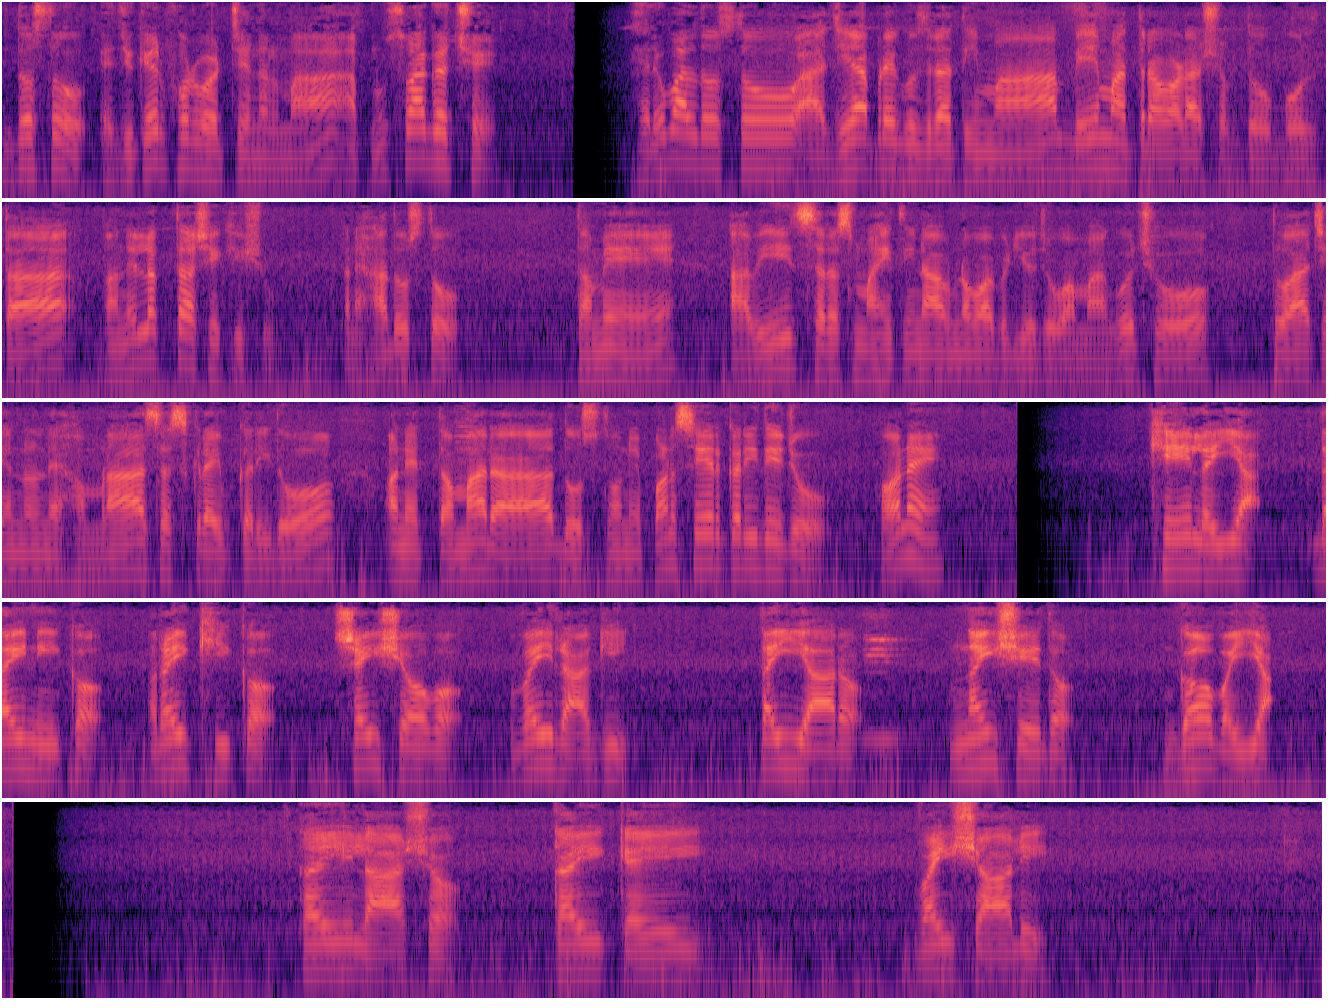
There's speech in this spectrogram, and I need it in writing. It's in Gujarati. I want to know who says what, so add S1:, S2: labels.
S1: દોસ્તો એજ્યુકેટ ફોરવર્ડ ચેનલમાં આપનું સ્વાગત છે. હેલો બાલ દોસ્તો. આજે આપણે ગુજરાતીમાં બે માત્રાવાળા શબ્દો બોલતા અને લખતા શીખીશું. અને હા, દોસ્તો, તમે આવી જ સરસ માહિતીના અવનવા વીડિયો જોવા માંગો છો, તો આ ચેનલને હમણાં સબસ્ક્રાઈબ કરી દો અને તમારા દોસ્તોને પણ શેર કરી દેજો. હો ને? ખેલૈયા. દૈનિક રૈખિક શૈશવ વૈરાગી તૈયાર નૈષેધ ગવૈયા કૈલાશ કૈકેયી વૈશાલી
